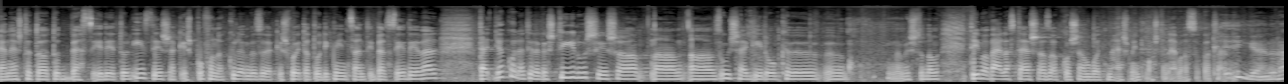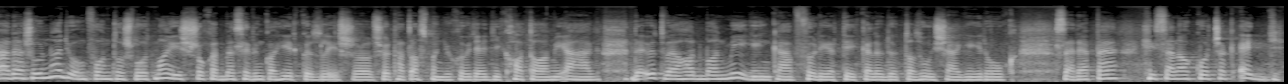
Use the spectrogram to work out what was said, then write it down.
26-án este tartott beszédétől. Ízlések és pofonok különbözőek, és folytatódik Vincenti beszédével. Tehát gyakorlatilag a stílus és a, a, az újságírók, nem is tudom, témaválasztása az akkor sem volt más, mint mostanában szokott lenni. Igen, ráadásul nagyon fontos volt, ma is sokat beszélünk a hírközlésről, sőt, hát azt mondjuk, hogy egyik hatalmi ág, de 56-ban még inkább fölértékelődött az újságírók szerepe, hiszen akkor csak egy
